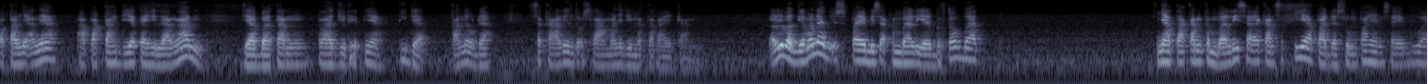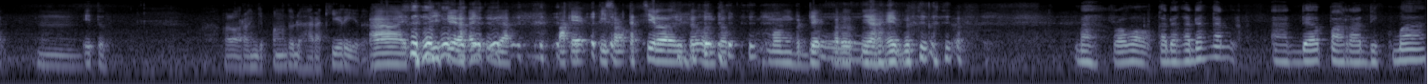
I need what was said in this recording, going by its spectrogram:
Pertanyaannya, apakah dia kehilangan jabatan prajuritnya? Tidak, karena udah sekali untuk selamanya dimeteraikan. Lalu bagaimana supaya bisa kembali ya bertobat? Nyatakan kembali saya akan setia pada sumpah yang saya buat. Hmm. Itu. Kalau orang Jepang tuh udah harakiri itu. Ah, itu dia, itu udah pakai pisau kecil itu untuk membedek perutnya itu. Nah, Romo, kadang-kadang kan ada paradigma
